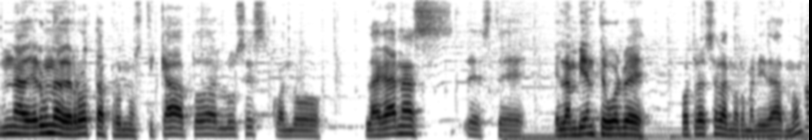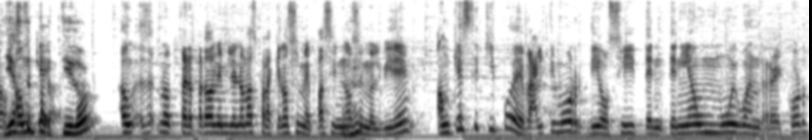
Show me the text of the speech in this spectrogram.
una, era una derrota pronosticada a todas luces. Cuando la ganas, este, el ambiente vuelve otra vez a la normalidad, ¿no? Y este aunque- partido, no, pero perdón, Emilio, nada más para que no se me pase y no se me olvide. Aunque este equipo de Baltimore, digo, sí, ten- tenía un muy buen récord.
